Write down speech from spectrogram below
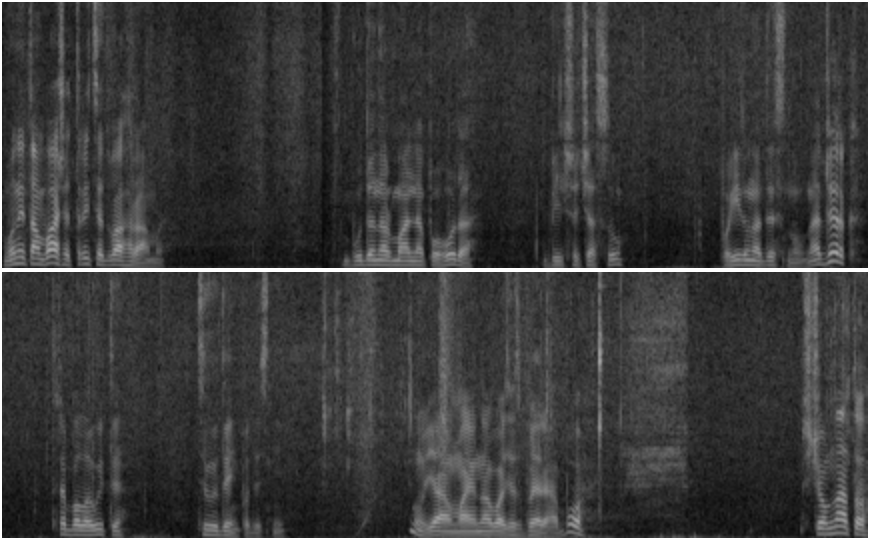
Вони там важать 32 грами. Буде нормальна погода, більше часу. Поїду на Десну. На джерк треба ловити цілий день по Десні. Ну, я маю на увазі з берега, бо з човна то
